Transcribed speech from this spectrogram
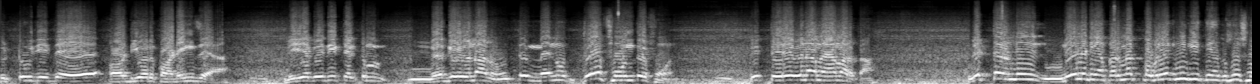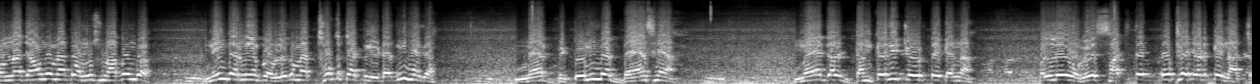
ਬਿੱਟੂ ਜੀ ਦੇ ਆਡੀਓ ਰਿਕਾਰਡਿੰਗਸ ਆ। ਬੀਜੇਪੀ ਦੀ ਟਿਕਟ ਮਿਲ ਗਈ ਉਹਨਾਂ ਨੂੰ ਤੇ ਮੈਨੂੰ ਦੇ ਫੋਨ ਤੇ ਫੋਨ ਵੀ ਤੇਰੇ ਬਿਨਾ ਮੈਂ ਮਰਦਾ। ਲਿਟਰਲੀ ਨੇਲੜੀਆਂ ਪਰ ਮੈਂ ਪਬਲਿਕ ਨਹੀਂ ਕੀਤੀਆਂ। ਤੁਸੀਂ ਸੁਣਨਾ ਚਾਹੋਗੇ, ਮੈਂ ਤੁਹਾਨੂੰ ਸੁਣਾ ਦੂੰਗਾ ਨਹੀਂ ਕਰਨੀਆਂ ਪਬਲਿਕ ਮੈਂ ਥੁੱਕ ਚੱਕ ਲੀਡਰ ਨਹੀਂ ਹੈਗਾ। ਮੈਂ ਬਿੱਟੂ ਨਹੀਂ, ਮੈਂ ਬੈਂਸ ਆ ਮੈਂ ਗੱਲ ਡੰਕੇ ਦੀ ਚੋਟ ਤੇ ਕਹਿਣਾ ਪੱਲੇ ਹੋਵੇ ਸੱਚ ਤੇ ਕੋਠੇ ਚੜ ਕੇ ਨੱਚ।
